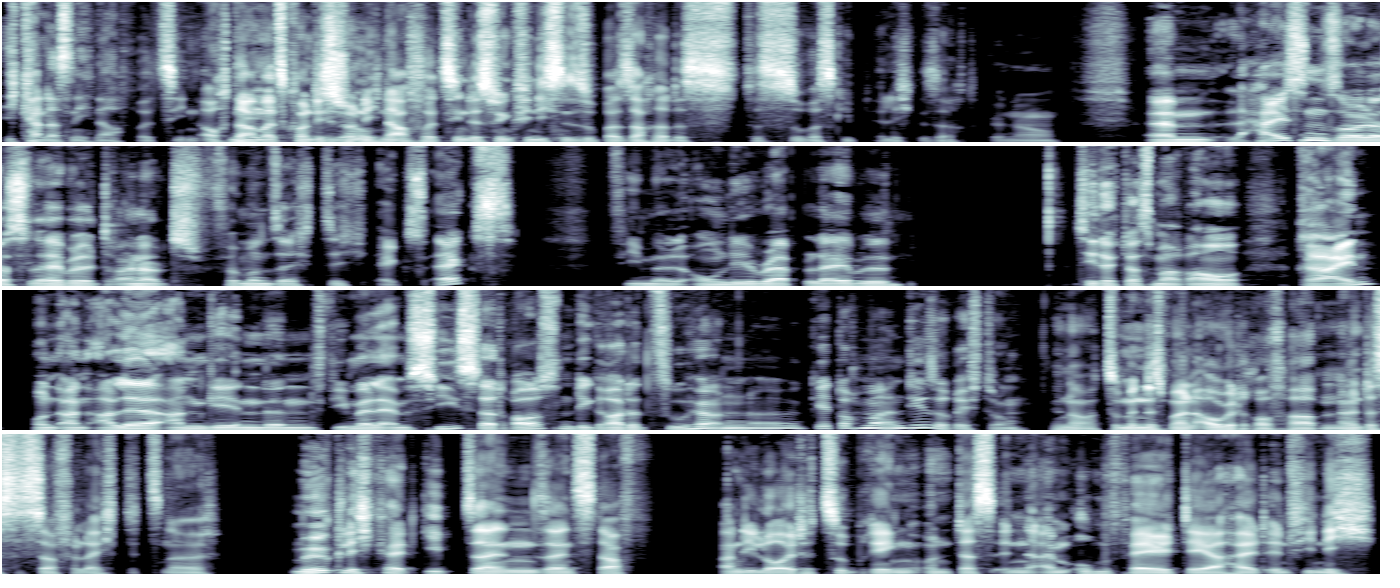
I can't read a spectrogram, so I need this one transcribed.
ich kann das nicht nachvollziehen. Auch Nee, damals konnte ich es schon nicht. nachvollziehen, deswegen finde ich es eine super Sache, dass, dass es sowas gibt, ehrlich gesagt. Genau. Ähm, heißen soll das Label 365XX, Female Only Rap Label. Zieht euch das mal rau rein und an alle angehenden Female MCs da draußen, die gerade zuhören, äh, geht doch mal in diese Richtung. Genau, zumindest mal ein Auge drauf haben, ne? dass es da vielleicht jetzt eine Möglichkeit gibt, sein, sein Stuff an die Leute zu bringen und das in einem Umfeld, der halt irgendwie nicht,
